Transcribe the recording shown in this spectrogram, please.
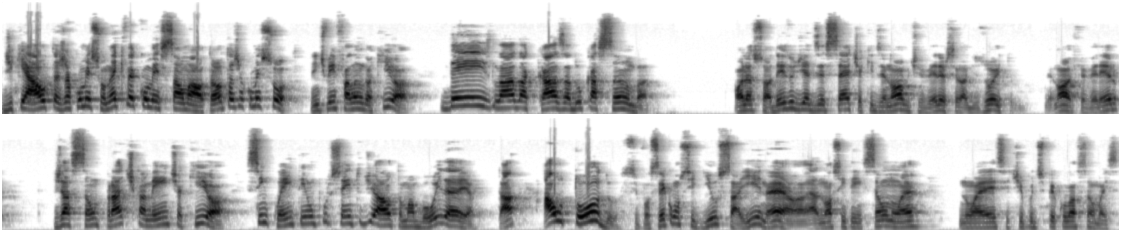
de que a alta já começou. Não é que vai começar uma alta, a alta já começou. A gente vem falando aqui, ó, desde lá da casa do caçamba. Olha só, desde o dia 17 aqui, 19 de fevereiro, sei lá, 18, 19 de fevereiro, já são praticamente aqui, ó, 51% de alta, uma boa ideia, tá? Ao todo, se você conseguiu sair, né, a nossa intenção não é não é esse tipo de especulação, mas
